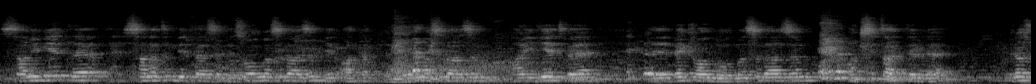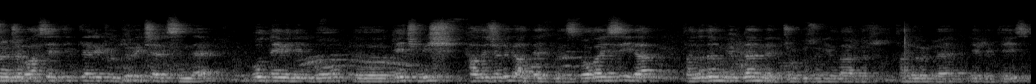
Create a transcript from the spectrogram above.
Samimiyetle sanatın bir felsefesi olması lazım, bir arka olması lazım, aidiyet ve e, background olması lazım. Aksi takdirde biraz önce bahsettikleri kültür içerisinde bu devinin, bu e, geçmiş kalıcılık adetmez. Dolayısıyla tanıdığım günden beri çok uzun yıllardır tanırım ve birlikteyiz.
